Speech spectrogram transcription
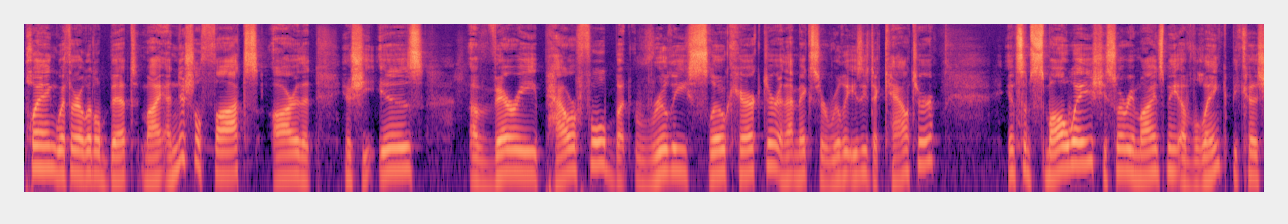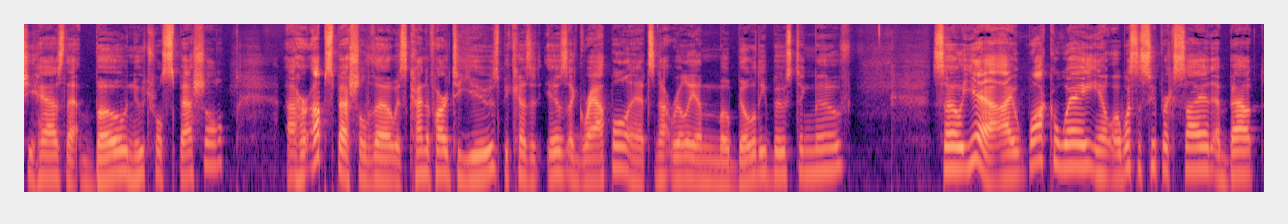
playing with her a little bit, my initial thoughts are that you know, she is a very powerful but really slow character, and that makes her really easy to counter. In some small ways, she sort of reminds me of Link because she has that bow neutral special. Uh, her up special, though, is kind of hard to use because it is a grapple and it's not really a mobility boosting move. So, yeah, I walk away, you know, I wasn't super excited about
